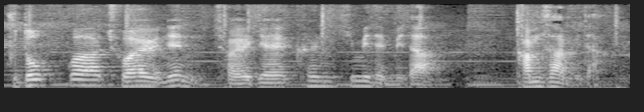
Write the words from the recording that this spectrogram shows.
구독과 좋아요는 저에게 큰 힘이 됩니다. 감사합니다.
